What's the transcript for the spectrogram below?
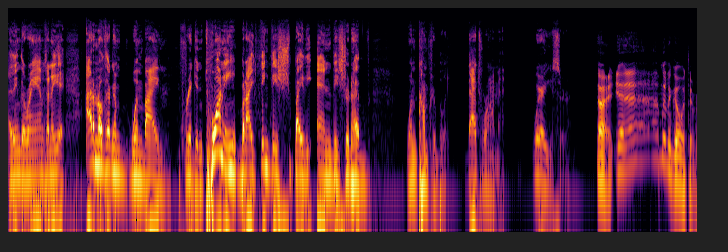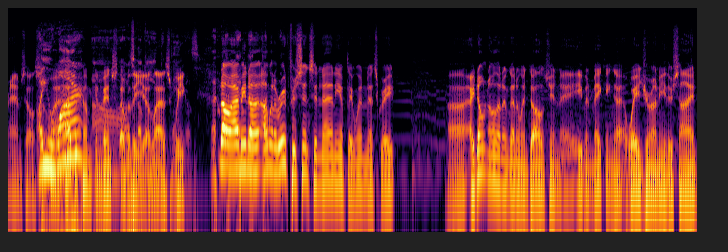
I think the Rams, and I, I don't know if they're going to win by freaking 20, but I think they sh- by the end they should have won comfortably. That's where I'm at. Where are you, sir? All right, yeah, I'm going to go with the Rams also. Oh, you I, are? I've become convinced Oh, over the uh, last do week. No, I mean, uh, I'm going to root for Cincinnati. If they win, that's great. Uh, I don't know that I'm going to indulge in uh, even making a wager on either side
